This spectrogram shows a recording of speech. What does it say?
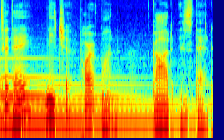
Today, Nietzsche, Part 1 God is Dead.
